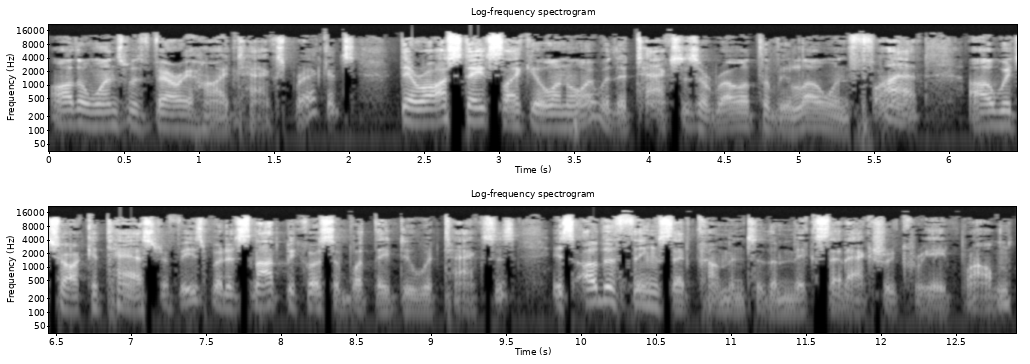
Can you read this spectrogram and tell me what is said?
are the ones with very high tax brackets. There are states like Illinois Illinois, where the taxes are relatively low and flat, uh, which are catastrophes, but it's not because of what they do with taxes. It's other things that come into the mix that actually create problems.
